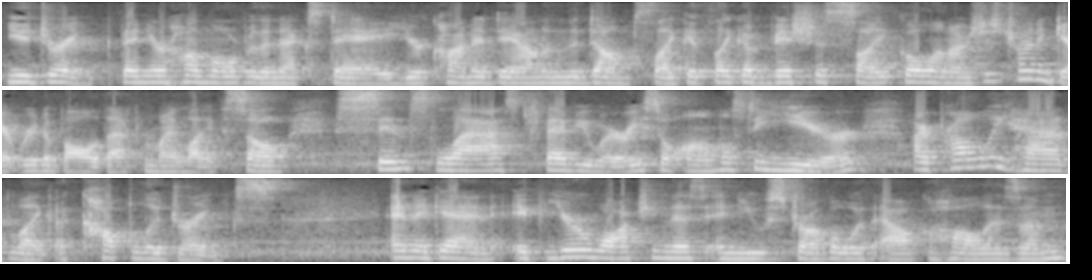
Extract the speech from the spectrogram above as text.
you drink, then you're hungover the next day, you're kind of down in the dumps. Like it's like a vicious cycle, and I was just trying to get rid of all of that from my life. So, since last February, so almost a year, I probably had like a couple of drinks and again, if you're watching this and you struggle with alcoholism,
